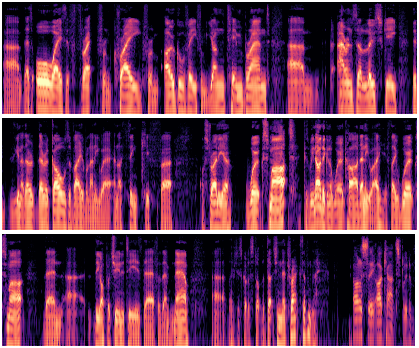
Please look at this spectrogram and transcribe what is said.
Uh, there's always a threat from Craig, from Ogilvie, from young Tim Brand, um, Aaron Zalewski. The, you know, there there are goals available anywhere, and I think if uh, Australia work smart, because we know they're going to work hard anyway. If they work smart, then uh, the opportunity is there for them. Now, uh, they've just got to stop the Dutch in their tracks, haven't they? Honestly, I can't split them.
